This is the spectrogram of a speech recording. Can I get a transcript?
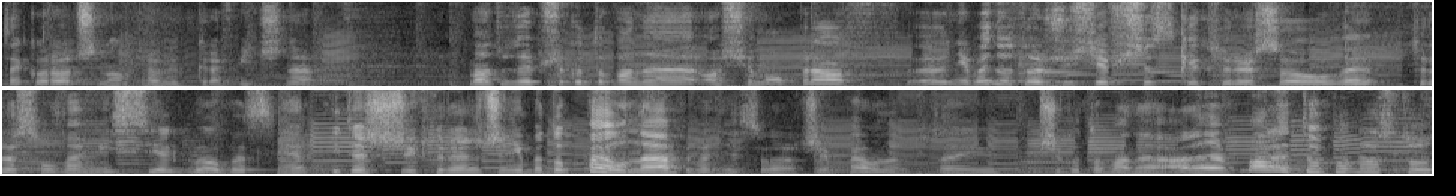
tegoroczne oprawy graficzne. Mam tutaj przygotowane 8 opraw. Nie będą to oczywiście wszystkie, które są, we, które są w emisji jakby obecnie. I też które raczej nie będą pełne. Będzie są raczej pełne tutaj przygotowane, ale, ale to po prostu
